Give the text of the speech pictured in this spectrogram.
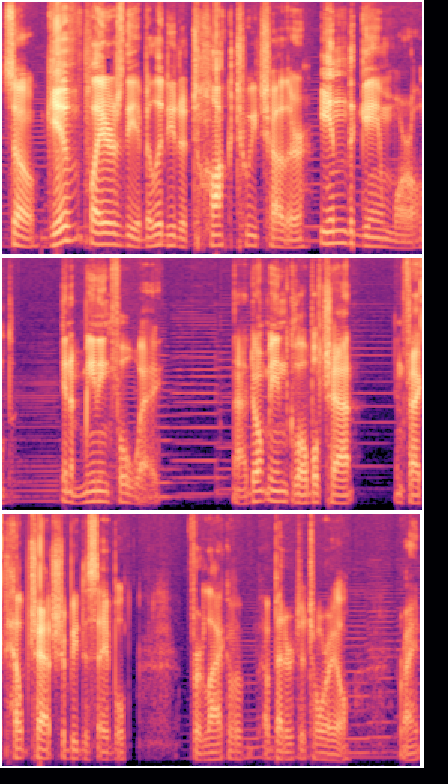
So give players the ability to talk to each other in the game world in a meaningful way. Now, I don't mean global chat. In fact, help chat should be disabled for lack of a, a better tutorial, right?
